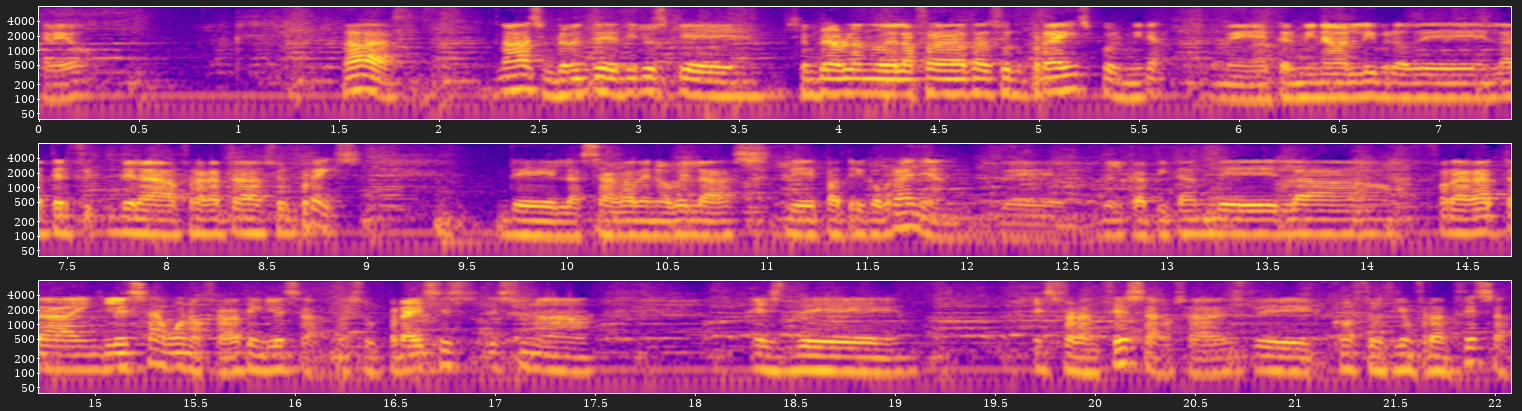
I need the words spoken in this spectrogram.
creo. nada, nada, simplemente deciros que siempre hablando de la fragata Surprise, pues mira, me he terminado el libro de la, fragata Surprise, de la saga de novelas de Patrick O'Brien, del capitán de la fragata inglesa, bueno, fragata inglesa, la Surprise es, una... es de... es francesa, o sea, es de construcción francesa.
